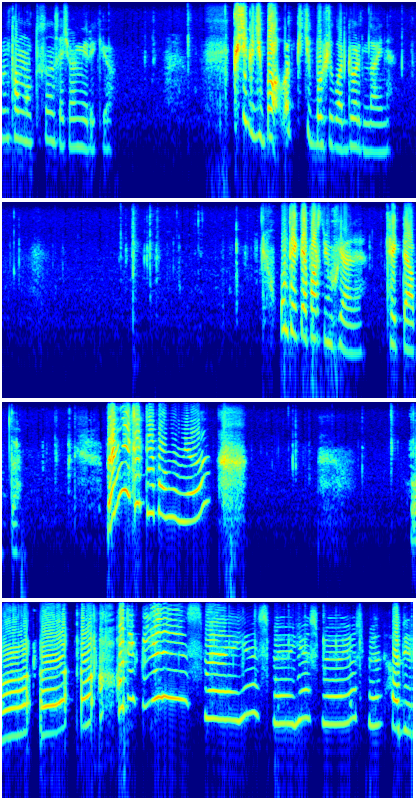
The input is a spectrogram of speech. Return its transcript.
Bunun tam noktasını seçmem gerekiyor. Küçük küçük bak, küçük boşluk var gördüm daha yine. Onu tekte yaparsa yuh yani. Tekte yaptı. Ben niye tekte yapamıyorum ya? Oh, oh, oh. Hadi yes be, yes be, yes be. Hadi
